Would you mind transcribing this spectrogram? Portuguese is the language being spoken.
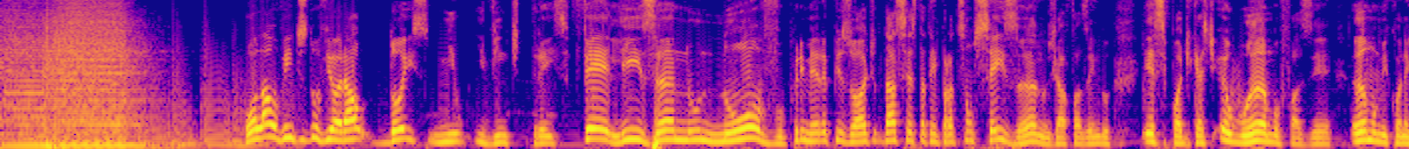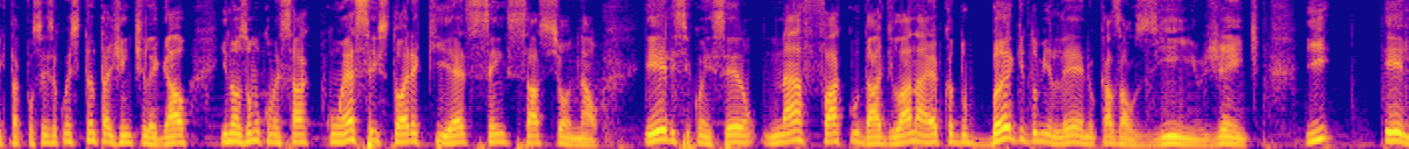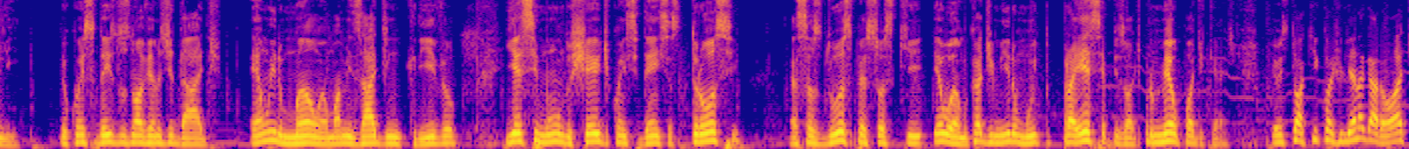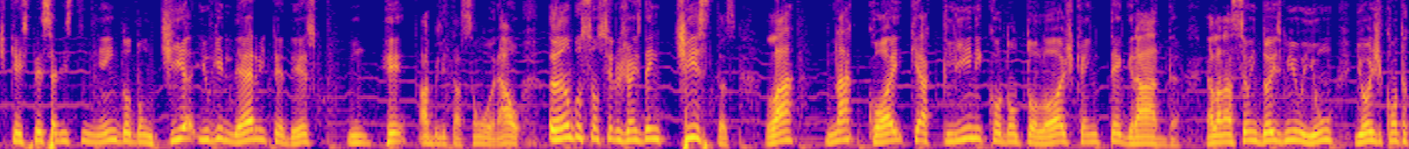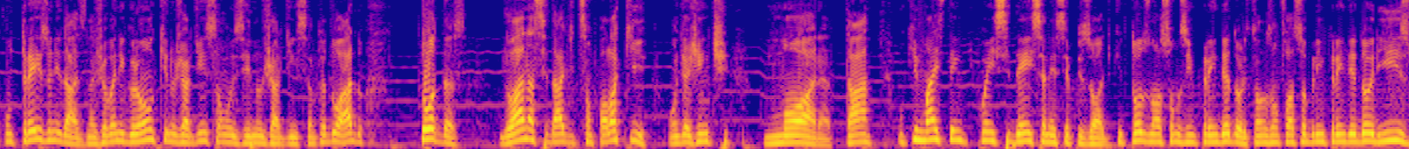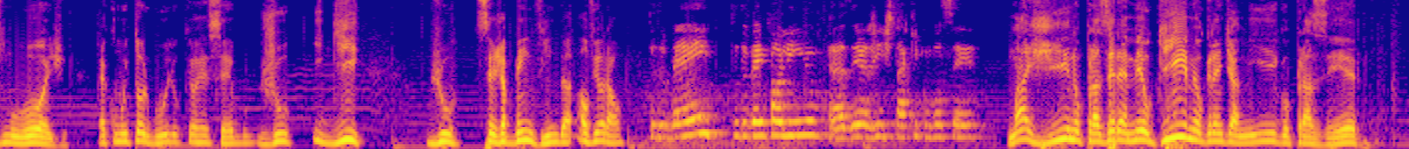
Olá, ouvintes do Vioral 2023. Feliz ano novo! Primeiro episódio da sexta temporada. São seis anos já fazendo esse podcast. Eu amo fazer, amo me conectar com vocês. Eu conheço tanta gente legal e nós vamos começar com essa história que é sensacional. Eles se conheceram na faculdade, lá na época do bug do milênio, casalzinho, gente. E ele, eu conheço desde os nove anos de idade é um irmão, é uma amizade incrível. E esse mundo cheio de coincidências trouxe essas duas pessoas que eu amo, que eu admiro muito para esse episódio, para o meu podcast. Eu estou aqui com a Juliana Garotti, que é especialista em endodontia, e o Guilherme Tedesco em reabilitação oral. Ambos são cirurgiões dentistas lá na COI, que é a Clínica Odontológica Integrada. Ela nasceu em 2001 e hoje conta com três unidades, na Giovanni Gronchi, no Jardim São Luís e no Jardim Santo Eduardo, todas lá na cidade de São Paulo, aqui, onde a gente mora, tá? O que mais tem de coincidência nesse episódio? Que todos nós somos empreendedores, então nós vamos falar sobre empreendedorismo hoje. É com muito orgulho que eu recebo Ju e Gui. Ju, seja bem-vinda ao Vioral. Tudo bem? Tudo bem, Paulinho? Prazer a gente estar aqui com você. Imagina, o prazer é meu. Gui, meu grande amigo, prazer.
